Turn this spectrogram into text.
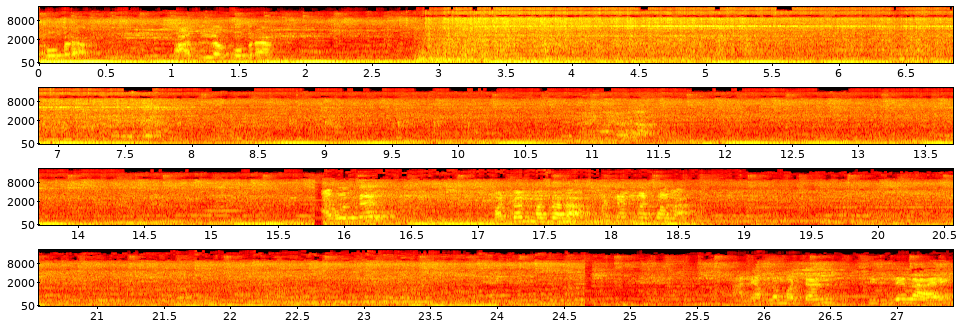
खोबरा. भाजलेला खोबरा. काय बोलताय? मटन मसाला. मटन मसाला. आणि आपलं मटन शिजलेलं आहे.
